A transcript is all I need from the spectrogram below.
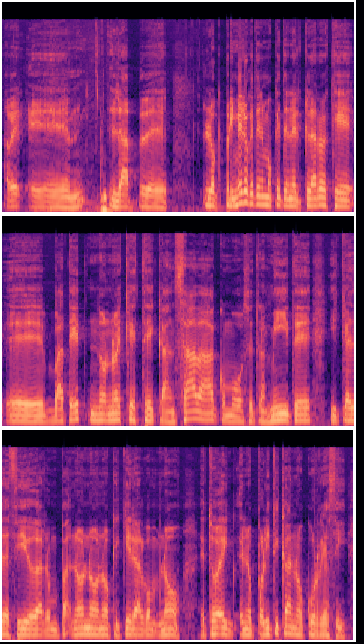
A ver, eh, eh, lo primero que tenemos que tener claro es que eh, Batet no, no es que esté cansada, como se transmite, y que haya decidido dar un... no, no, no, que quiere algo... No, esto en, en política no ocurre así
